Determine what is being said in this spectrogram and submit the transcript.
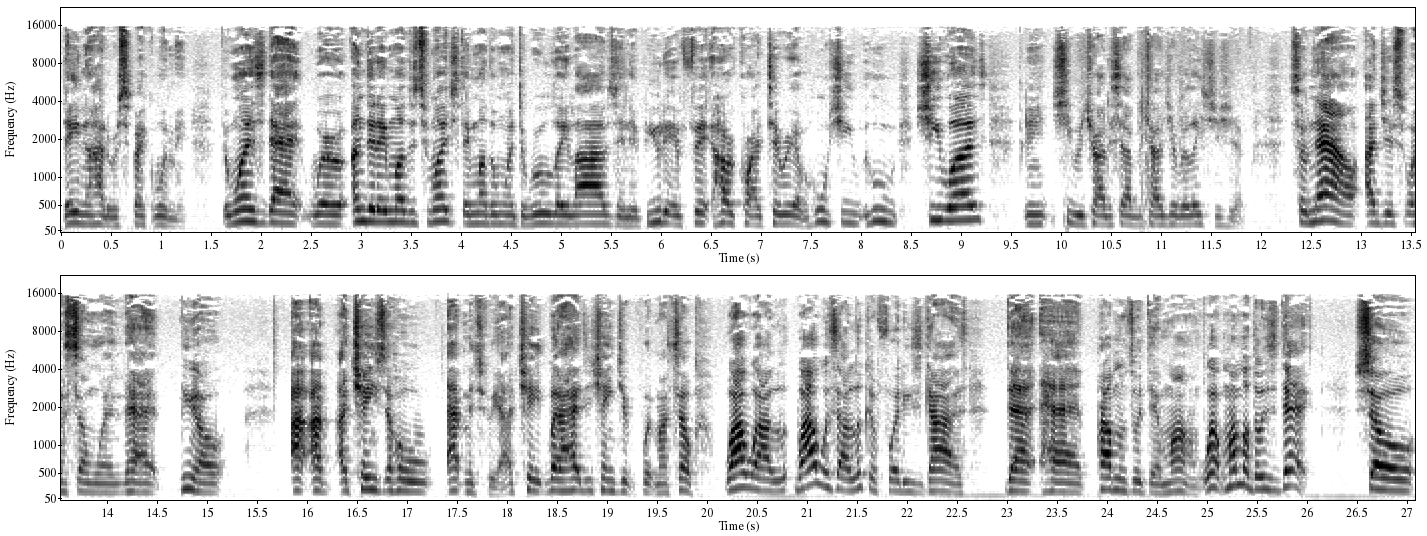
they know how to respect women. The ones that were under their mother too much, their mother wanted to rule their lives, and if you didn't fit her criteria of who she who she was, then she would try to sabotage your relationship. So now I just want someone that you know I, I, I changed the whole atmosphere. I changed, but I had to change it with myself. Why were I, why was I looking for these guys that had problems with their mom? Well, my mother was dead, so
